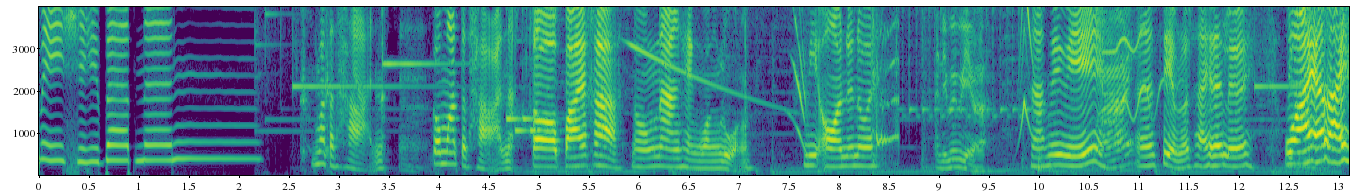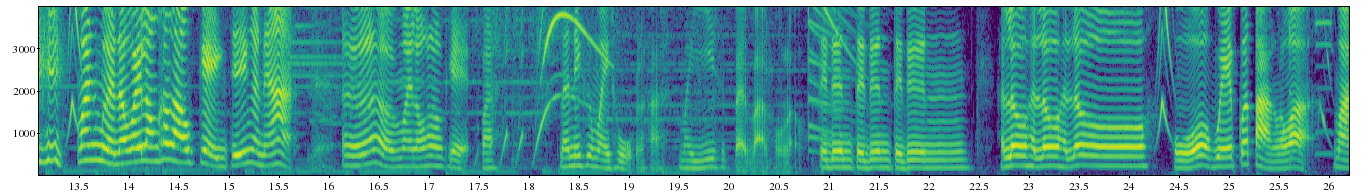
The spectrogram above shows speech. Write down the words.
ไม่ใช่แบบนั้น มาตรฐานอะอ่าก็มาตรฐานอะต่อไปค่ะ น้องนางแห่งวังหลวง มีออนด้วยนะเว้ยอันนี้ไม่มีเหรอ นะไม่มีว้ายอันนั้นเสียบแล้วใช้ได้เลย ไว้อะไร มันเหมือนเอาไว้ร้องคาราโอเกะจริงๆอันเนี้ย เออ ไม่ร้องคาราโอเกะไป และนี่คือไม่ถูกนะคะ ไม่ 28 บาทของเรา เตเดินเตเดินเตเดินฮัลโหล ฮัลโหล ฮัลโหล โห เวฟก็ต่างแล้วอะมา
